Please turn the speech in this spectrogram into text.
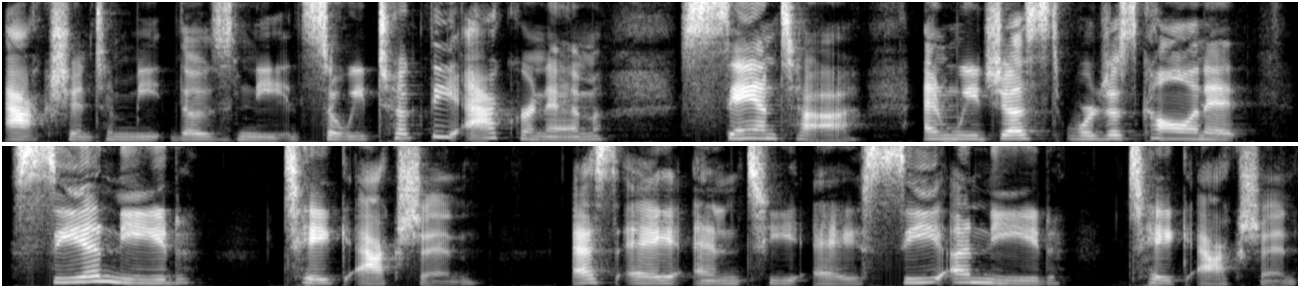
action to meet those needs. So we took the acronym SANTA and we just we're just calling it see a need, take action. S A N T A. See a need, take action.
